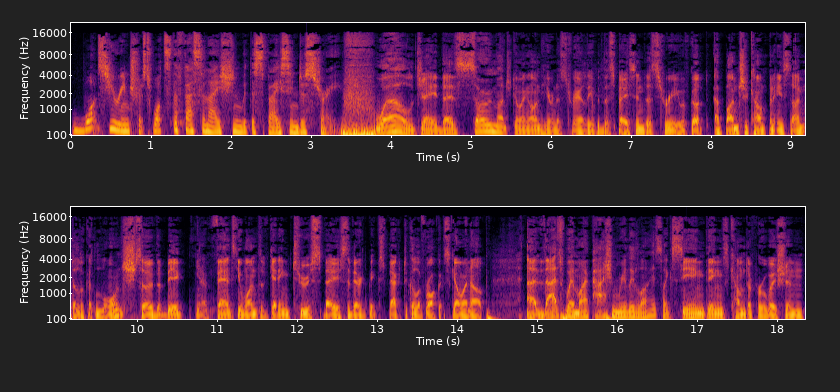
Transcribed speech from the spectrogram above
What's your interest? What's the fascination with the space industry? Well, Jade, there's so much going on here in Australia with the space industry. We've got a bunch of companies starting to look at launch. So the big, you know, fancy ones of getting to space, the very big spectacle of rockets going up. Uh, that's where my passion really lies, like seeing things come to fruition,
